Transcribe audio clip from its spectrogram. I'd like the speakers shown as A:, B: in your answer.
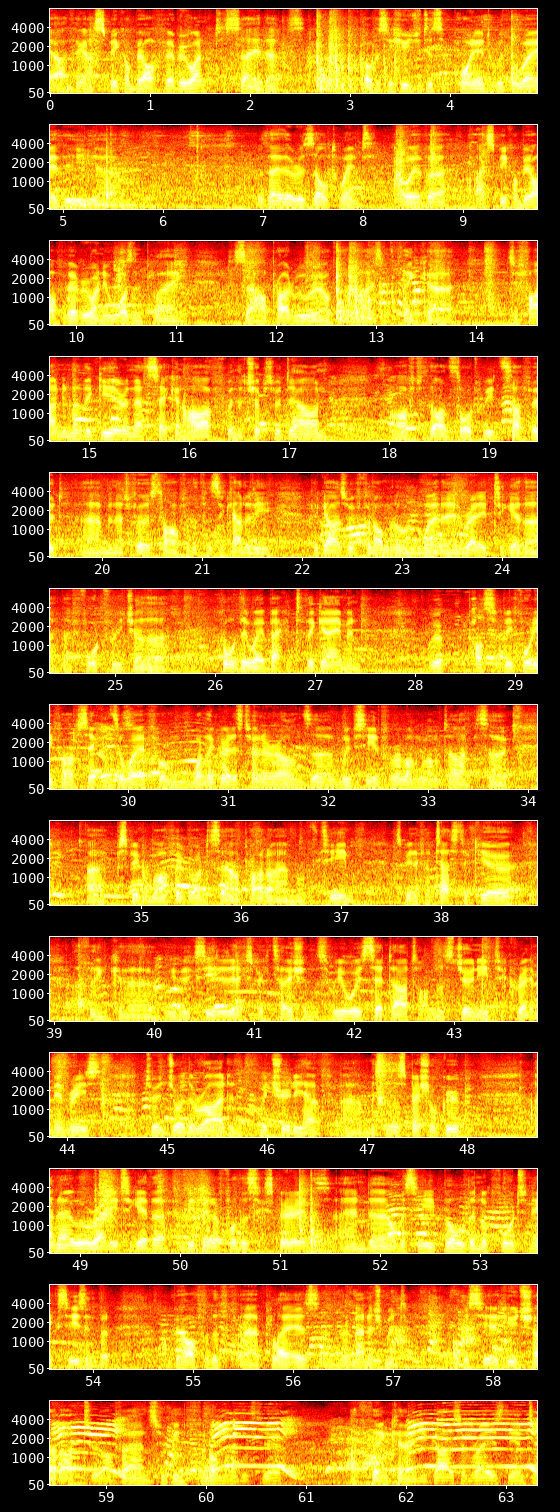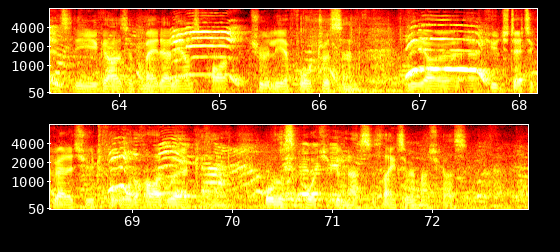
A: I think I speak on behalf of everyone to say that obviously hugely disappointed with the way the um, with the the result went. However, I speak on behalf of everyone who wasn't playing to say how proud we were of the guys. I think uh, to find another gear in that second half when the chips were down after the onslaught we'd suffered um, in that first half of the physicality, the guys were phenomenal in the way they rallied together, they fought for each other, pulled their way back into the game and we're possibly 45 seconds away from one of the greatest turnarounds uh, we've seen for a long, long time. So, uh, speak on behalf of everyone to say how proud I am of the team. It's been a fantastic year. I think uh, we've exceeded expectations. We always set out on this journey to create memories, to enjoy the ride, and we truly have. Um, this is a special group. I know we'll rally together and be better for this experience and uh, obviously build and look forward to next season. But behalf of the uh, players and the management, obviously a huge shout out to our fans who've been phenomenal this year. I think uh, you guys have raised the intensity, you guys have made Allianz Park truly a fortress and we owe a huge debt of gratitude for all the hard work and all the support you've given us. So thanks very much guys.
